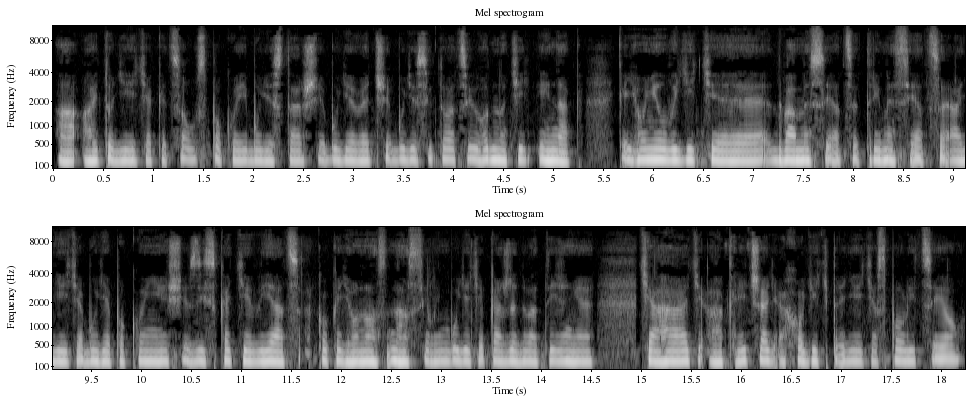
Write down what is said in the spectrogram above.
a aj to dieťa, keď sa uspokojí, bude staršie, bude väčšie, bude situáciu hodnotiť inak. Keď ho neuvidíte dva mesiace, tri mesiace a dieťa bude pokojnejšie, získate viac, ako keď ho násilím budete každé dva týždne ťahať a kričať a chodiť pre dieťa s policiou.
